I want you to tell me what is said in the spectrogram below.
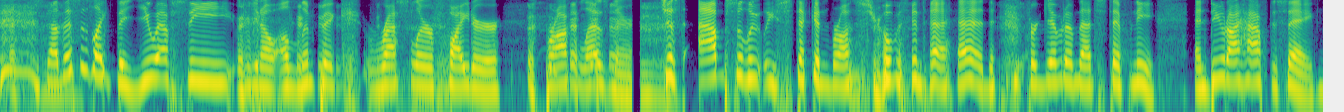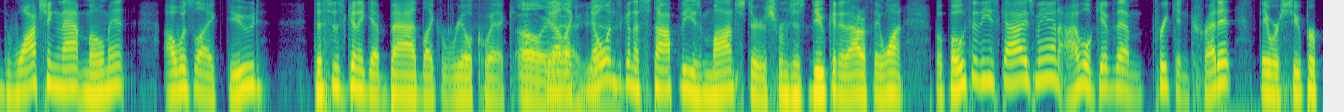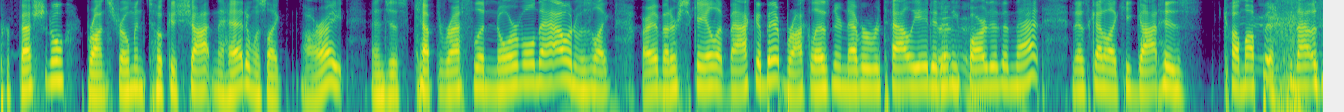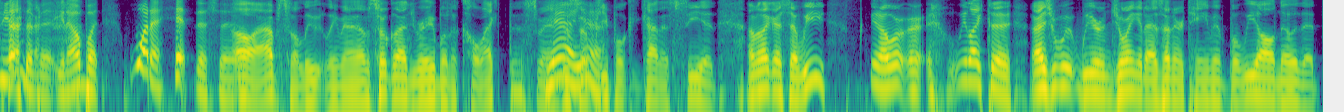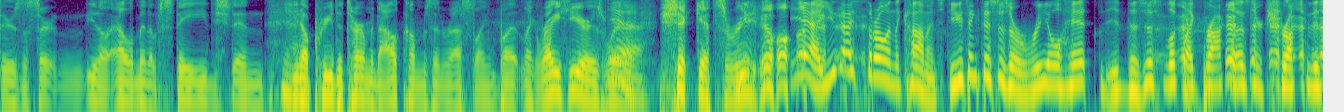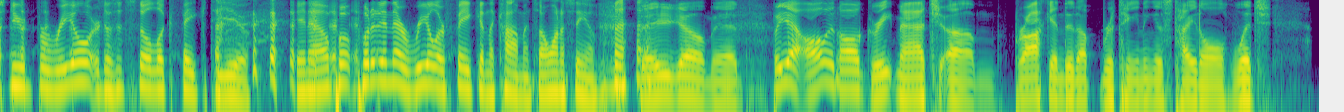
now this is like the UFC, you know, Olympic wrestler fighter Brock Lesnar just absolutely sticking Braun Strowman in the head for giving him that stiff knee. And dude, I have to say, watching that moment, I was like, dude, this is gonna get bad like real quick. Oh, you know, yeah, like no yeah. one's gonna stop these monsters from just duking it out if they want. But both of these guys, man, I will give them freaking credit. They were super professional. Braun Strowman took his shot in the head and was like, "All right," and just kept wrestling normal now, and was like, "All right, I better scale it back a bit." Brock Lesnar never retaliated any farther than that, and it's kind of like he got his comeuppance, and that was the end of it, you know. But what a hit this is! Oh, absolutely, man. I'm so glad you were able to collect this, man, Yeah, just so yeah. people can kind of see it. I mean, like I said, we, you know, we're, we like to, as we, we are enjoying it as entertainment, but we all know that there's a certain, you know, element of staged and, Yeah. you know, predetermined outcomes in wrestling. But like right here is where Yeah. shit gets real. yeah, you guys throw in the comments. Do you think this is a real hit? Does this look like Brock Lesnar trucked this dude for real, or does it still look fake to you? You know, put put it in there, real or fake, in the comments. I want to see them. there you go, man. But yeah, all in all, great match. Um, Brock ended up retaining his title, which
